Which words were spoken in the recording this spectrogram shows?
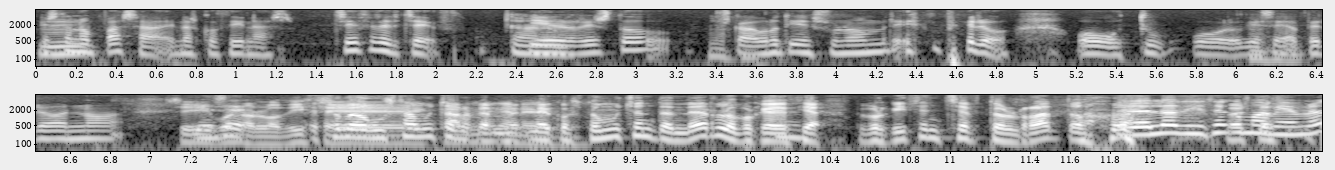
Esto Mm. no pasa en las cocinas. Chef es el chef. Claro. Y el resto, pues cada uno tiene su nombre, pero o tú, o lo que sea, pero no... Sí, ese- bueno, lo dice Eso me gusta mucho porque me, costó mucho entenderlo, porque decía, porque dicen chef todo el rato. Pero él lo dice como Estás- miembro,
